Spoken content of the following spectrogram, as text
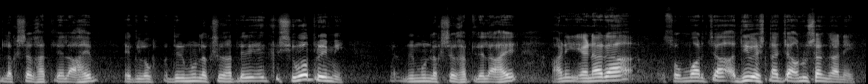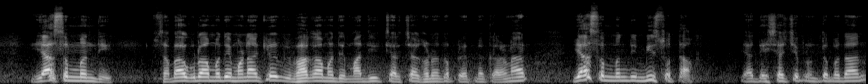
लक्ष घातलेलं आहे. एक लोकप्रतिनिधी म्हणून लक्ष घातलेले एक शिवप्रेमी म्हणून लक्ष घातलेलं आहे. आणि येणाऱ्या सोमवारच्या अधिवेशनाच्या अनुषंगाने यासंबंधी सभागृहामध्ये म्हणा किंवा विभागामध्ये माझी चर्चा घडवण्याचा प्रयत्न करणार. यासंबंधी मी स्वतः या देशाचे पंतप्रधान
